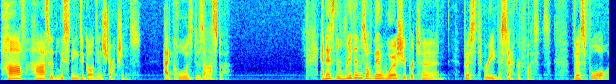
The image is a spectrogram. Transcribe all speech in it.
half hearted listening to God's instructions had caused disaster. And as the rhythms of their worship return, verse 3, the sacrifices, verse 4,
